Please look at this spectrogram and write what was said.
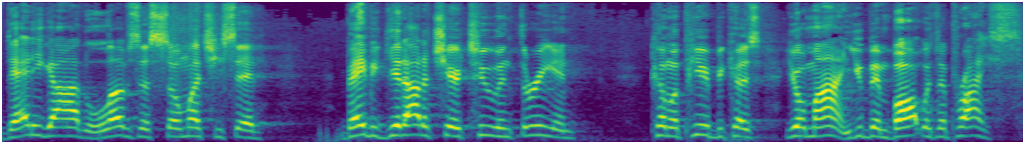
Daddy God loves us so much, He said, Baby, get out of chair two and three and come up here because you're mine. You've been bought with a price.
